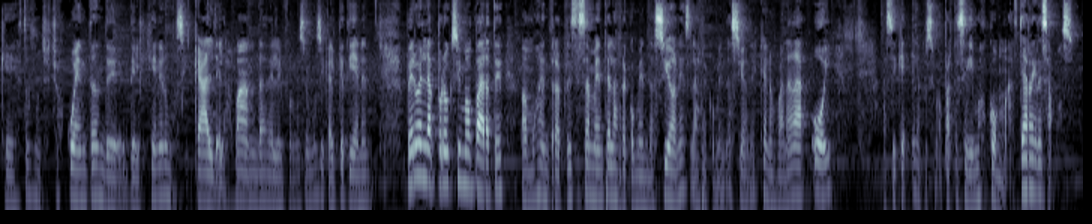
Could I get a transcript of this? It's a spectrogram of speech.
que estos muchachos cuentan del género musical, de las bandas, de la información musical que tienen. Pero en la próxima parte vamos a entrar precisamente a las recomendaciones, las recomendaciones que nos van a dar hoy. Así que en la próxima parte seguimos con más. Ya regresamos.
